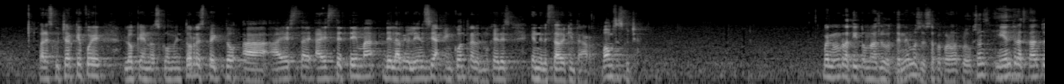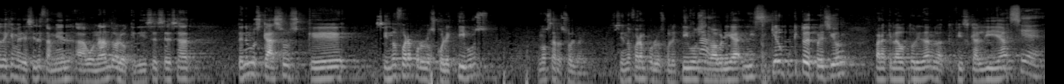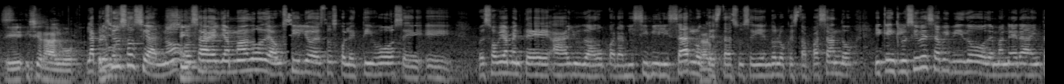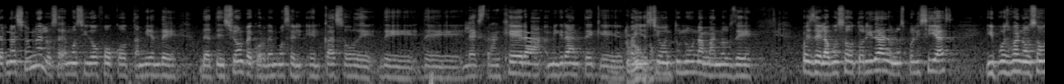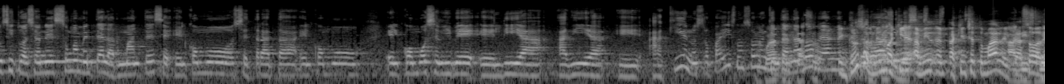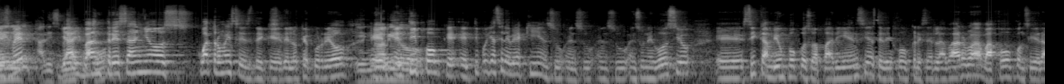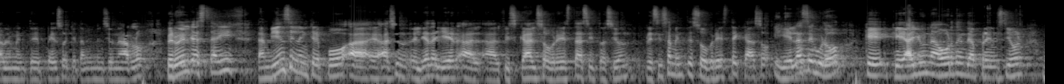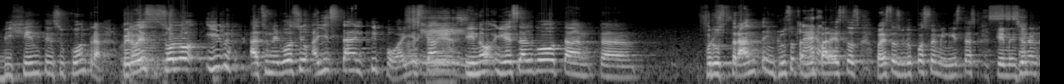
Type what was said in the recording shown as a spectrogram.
para escuchar qué fue lo que nos comentó respecto a, a esta, a este tema de la violencia en contra de las mujeres en el estado de Quintana Roo. Vamos a escuchar. Bueno, un ratito más lo tenemos, lo está preparando la producción. Mientras tanto, déjeme decirles también, abonando a lo que dice César, tenemos casos que si no fuera por los colectivos, no se resuelven. Si no fueran por los colectivos, Claro. no habría ni siquiera un poquito de presión para que la autoridad, la fiscalía, eh, hiciera algo. La presión Tenemos- social, ¿no? Sí. O sea, el llamado de auxilio de estos colectivos, eh, eh, pues obviamente ha ayudado para visibilizar lo Claro. que está sucediendo, lo que está pasando y que inclusive se ha vivido de manera internacional, o sea, hemos sido foco también de, de atención, recordemos el, el caso de, de- de la extranjera migrante que Tulum, falleció ¿no? en Tulum a manos de, pues, del abuso de autoridad de unos policías. Y pues bueno, son situaciones sumamente alarmantes, eh, el cómo se trata, el cómo, el cómo se vive el día a día eh, aquí en nuestro país, no solo en Quintana Roo, realmente. Incluso el mismo aquí, a mí- aquí en Chetumal, el caso Adisbel, de Adisbel, Adisbel ya van tres años, cuatro meses de que de lo que ocurrió. No el, ha habido- el tipo que el tipo ya se le ve aquí en su en su en su en su negocio, eh, sí cambió un poco su apariencia, se dejó crecer la barba, bajó considerablemente de peso, hay que también mencionarlo, pero él ya está ahí. También se le increpó a- el día de ayer al, al fiscal sobre esta situación, precisamente sobre este caso, y él aseguró que, que hay una orden de aprehensión vigente en su contra. Pero es solo ir a su negocio, ahí está el tipo, ahí está. Y no, y es algo tan, tan frustrante incluso también para estos, para estos grupos feministas que mencionan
